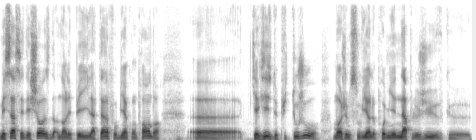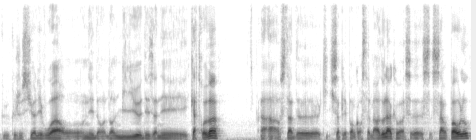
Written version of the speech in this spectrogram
Mais ça, c'est des choses dans, les pays latins, faut bien comprendre, euh, qui existent depuis toujours. Moi, je me souviens, le premier Naples juve que, que, je suis allé voir, on est dans, dans, le milieu des années 80, à, au stade euh, qui, s'appelait pas encore Stade Maradona, quoi, Sao Paulo.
